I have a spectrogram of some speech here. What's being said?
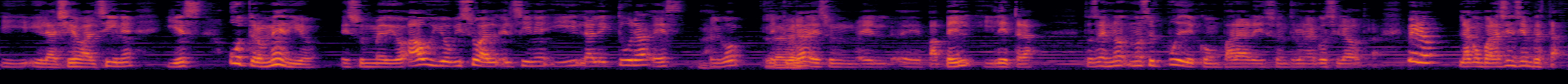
y, y la lleva al cine y es otro medio, es un medio audiovisual el cine y la lectura es algo, Totalmente. lectura es un, el eh, papel y letra. Entonces no, no se puede comparar eso entre una cosa y la otra. Pero la comparación siempre está.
